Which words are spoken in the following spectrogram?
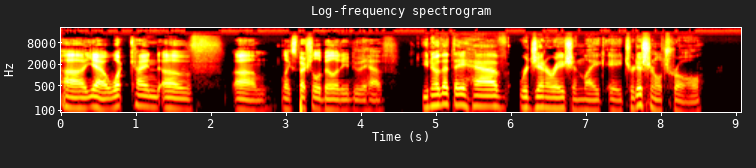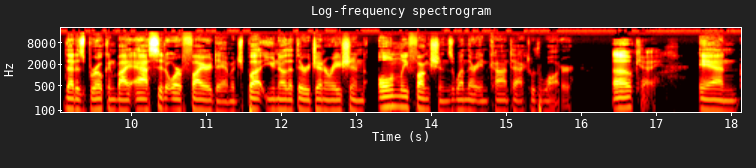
Uh, yeah. What kind of um like special ability do they have? You know that they have regeneration like a traditional troll that is broken by acid or fire damage, but you know that their regeneration only functions when they're in contact with water. Okay. And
